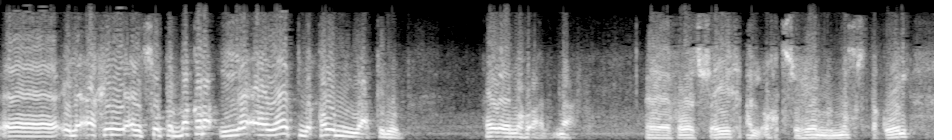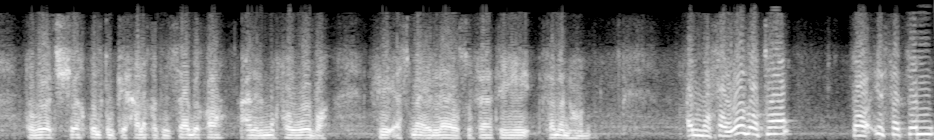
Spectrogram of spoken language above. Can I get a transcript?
إلى آخر آية سورة البقرة لآيات لقوم يعقلون. هذا الله أعلم. نعم. آه فضيلة الشيخ الأخت سهير من مصر تقول فضيلة الشيخ قلتم في حلقة سابقة عن المفوضة في أسماء الله وصفاته فمن هم؟ المفوضة طائفة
